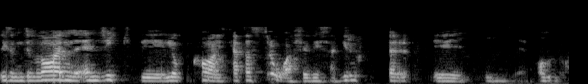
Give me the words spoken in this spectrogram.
Liksom, det var en, en riktig lokal katastrof för vissa grupper i, i området.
